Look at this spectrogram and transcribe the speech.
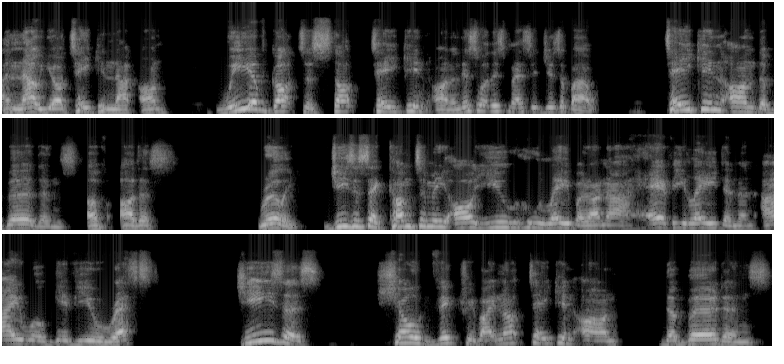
And now you're taking that on. We have got to stop taking on, and this is what this message is about taking on the burdens of others. Really, Jesus said, Come to me, all you who labor and are heavy laden, and I will give you rest. Jesus showed victory by not taking on the burdens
